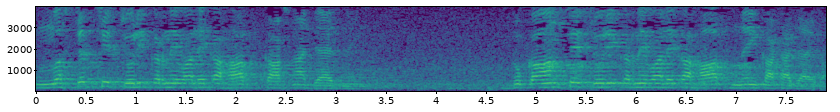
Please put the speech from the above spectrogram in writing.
مسجد سے چوری کرنے والے کا ہاتھ کاٹنا جائز نہیں۔ دکان سے چوری کرنے والے کا ہاتھ نہیں کاٹا جائے گا۔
